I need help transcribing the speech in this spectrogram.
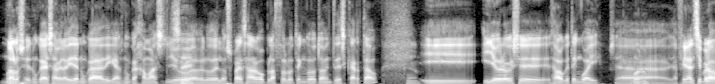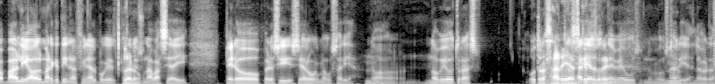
no Bueno. lo sé, nunca se sabe, la vida nunca digas nunca jamás. Yo Sí. lo de los planes a largo plazo lo tengo totalmente descartado Claro. y, y yo creo que ese es algo que tengo ahí. O sea, Bueno. al final siempre va ligado al marketing al final porque Claro. tienes una base ahí, pero, pero sí, es algo que me gustaría. Mm. No, no veo otras Otras áreas otras que te áreas donde me, gus- me gustaría, la verdad.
